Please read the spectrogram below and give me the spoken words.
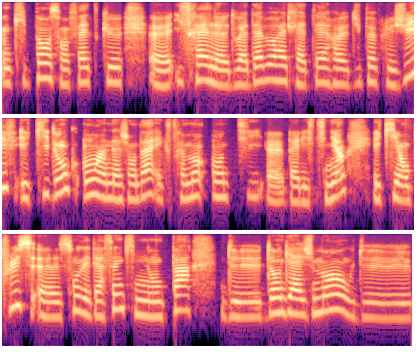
donc qui pensent en fait que Israël doit d'abord être la terre du peuple juif et qui donc ont un agenda extrêmement anti-palestinien et qui en plus sont des personnes qui n'ont pas de d'engagement ou de,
